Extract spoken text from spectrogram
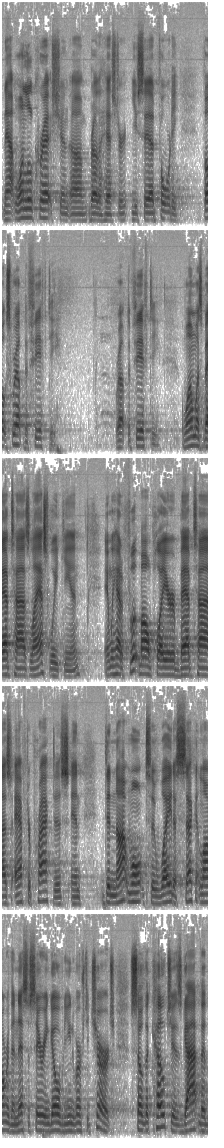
Now, one little correction, um, Brother Hester. You said 40. Folks, we're up to 50. We're up to 50. One was baptized last weekend, and we had a football player baptized after practice and did not want to wait a second longer than necessary and go over to University Church. So the coaches got the,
